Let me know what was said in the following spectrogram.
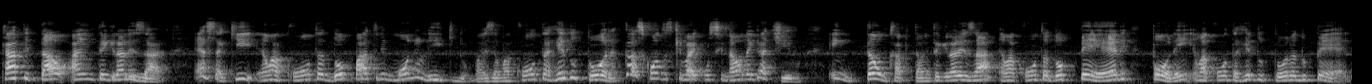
capital a integralizar. Essa aqui é uma conta do patrimônio líquido, mas é uma conta redutora, aquelas contas que vai com sinal negativo. Então, capital integralizar é uma conta do PL, porém é uma conta redutora do PL.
